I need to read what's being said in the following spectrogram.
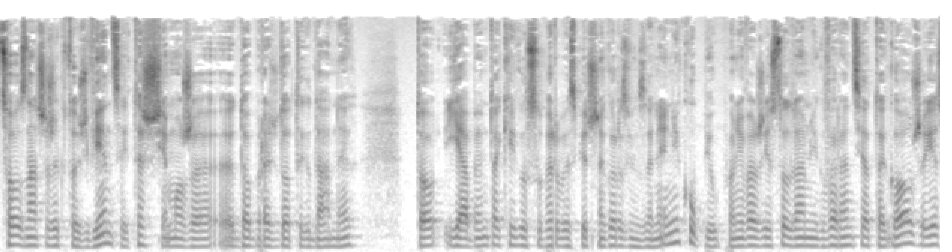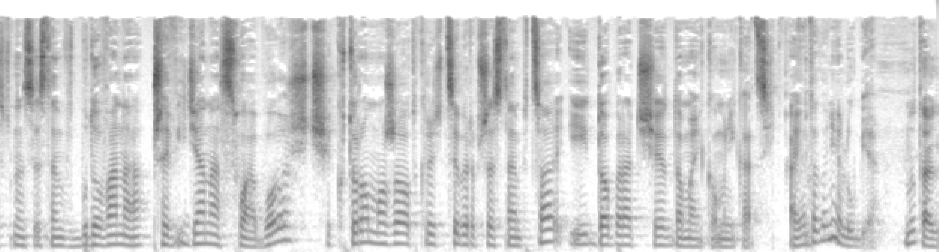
co oznacza, że ktoś więcej też się może e, dobrać do tych danych, to ja bym takiego superbezpiecznego rozwiązania nie kupił, ponieważ jest to dla mnie gwarancja tego, że jest w ten system wbudowana, przewidziana słabość, którą może odkryć cyberprzestępca i dobrać się do mojej komunikacji. A ja tego nie lubię. No tak,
